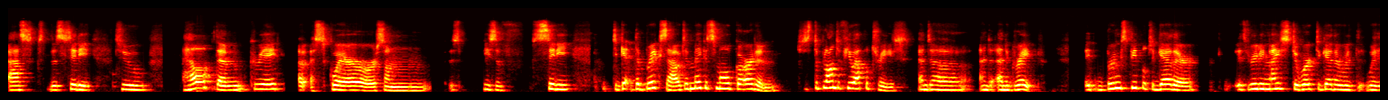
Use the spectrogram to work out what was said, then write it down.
ask the city to help them create a, a square or some piece of city to get the bricks out and make a small garden, just to plant a few apple trees and uh, and and a grape it brings people together. It's really nice to work together with with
